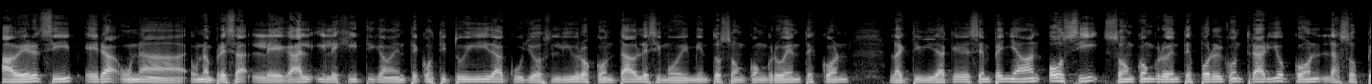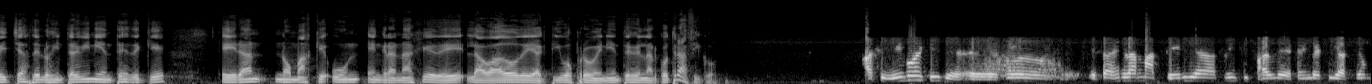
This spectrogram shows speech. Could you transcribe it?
a ver si era una, una empresa legal y legítimamente constituida, cuyos libros contables y movimientos son congruentes con la actividad que desempeñaban, o si son congruentes, por el contrario, con las sospechas de los intervinientes de que eran no más que un engranaje de lavado de activos provenientes del narcotráfico. Asimismo, aquí, eh, esa es la materia principal de esta investigación.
